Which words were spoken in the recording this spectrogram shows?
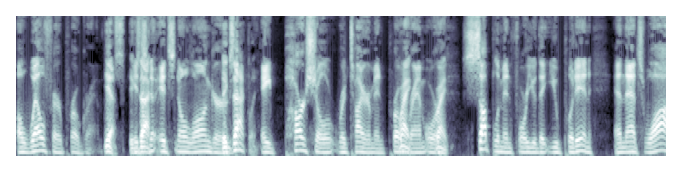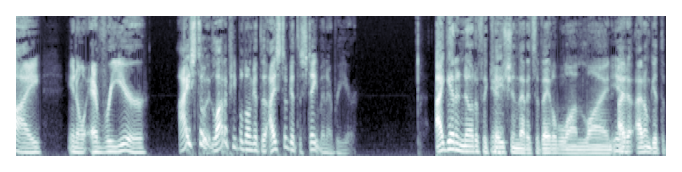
a welfare program. Yes, exactly. It's no, it's no longer exactly a partial retirement program Right, or right. supplement for you that you put in, and that's why you know every year I still a lot of people don't get the I still get the statement every year. I get a notification that it's available online. Yeah. I, don't, I don't get the.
